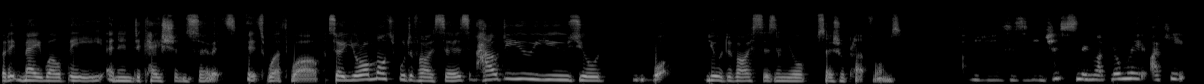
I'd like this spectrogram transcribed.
But it may well be an indication, so it's it's worthwhile. So you're on multiple devices. Mm-hmm. How do you use your what your devices and your social platforms? Oh, this is an interesting one. Normally, I keep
